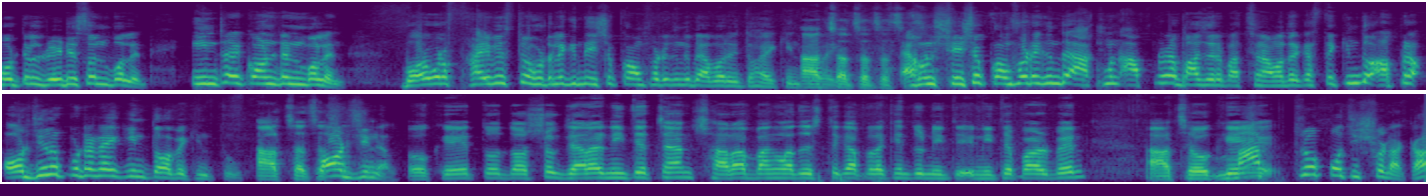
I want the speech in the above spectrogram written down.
হোটেল রেডিসন বলেন ইন্টার কন্টেন্ট বলেন বড় বড় ফাইভ স্টার হোটেলে কিন্তু এইসব কমফোর্ট কিন্তু ব্যবহৃত হয় কিন্তু আচ্ছা, আচ্ছা, আচ্ছা, আচ্ছা। এখন সেই সব কমফোর্টে কিন্তু এখন আপনারা বাজারে পাচ্ছেন আমাদের কাছ থেকে কিন্তু আপনার অরিজিনাল প্রোডাক্টটাই কিনতে হবে কিন্তু। আচ্ছা আচ্ছা অরিজিনাল ওকে তো দর্শক যারা নিতে চান সারা বাংলাদেশ থেকে আপনারা কিন্তু নিতে পারবেন। আচ্ছা ওকে। মাত্র পঁচিশশো টাকা।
